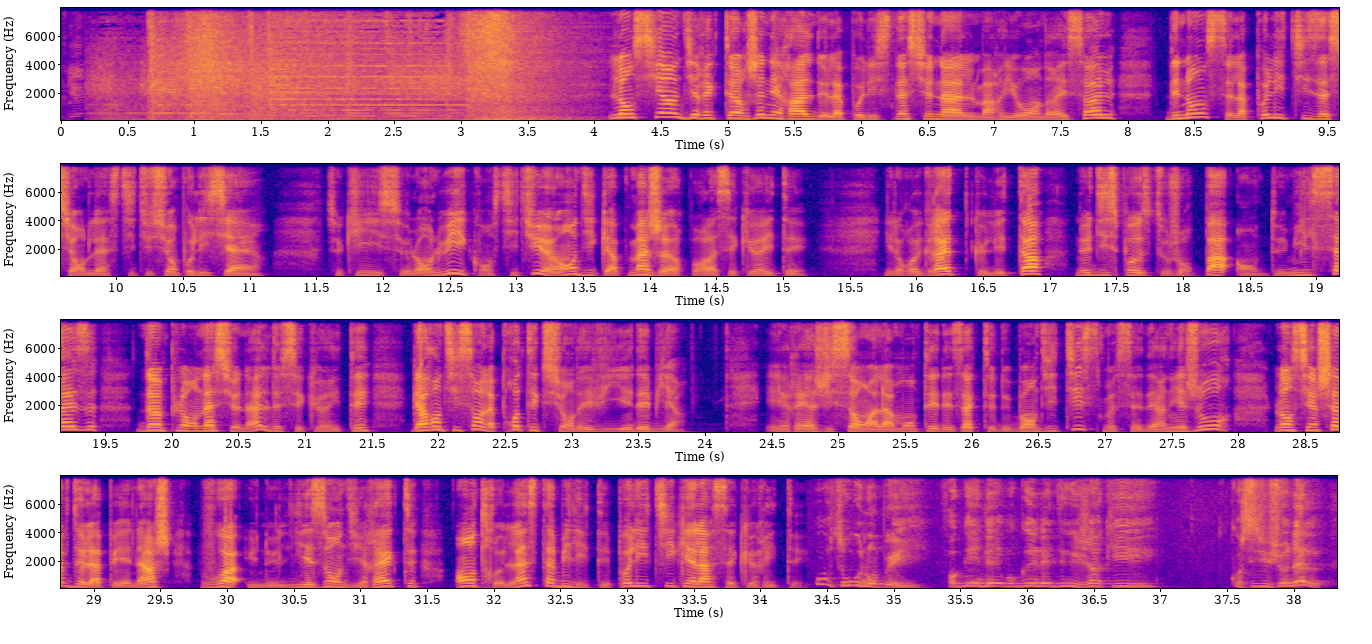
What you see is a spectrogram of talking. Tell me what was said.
L'ancien directeur général de la police nationale, Mario André-Sol, dénonce la politisation de l'institution policière, ce qui, selon lui, constitue un handicap majeur pour la sécurité. Il regrette que l'État ne dispose toujours pas, en 2016, d'un plan national de sécurité garantissant la protection des vies et des biens. Et réagissant à la montée des actes de banditisme ces derniers jours, l'ancien chef de la PNH voit une liaison directe entre l'instabilité politique et l'insécurité. Pays, il des dirigeants qui constitutionnels.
